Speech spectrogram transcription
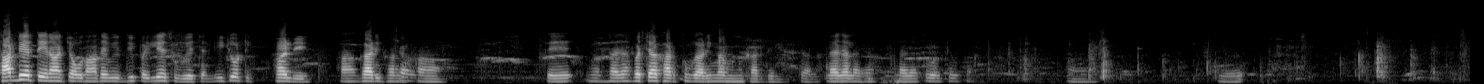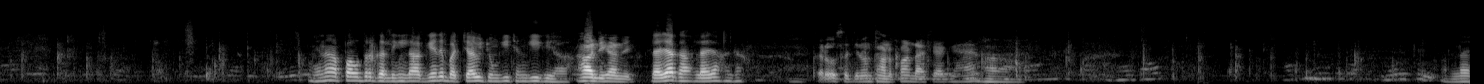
ਸਾਢੇ 13 14 ਤੇ ਵੀਰ ਜੀ ਪਹਿਲੇ ਸੂਏ ਚੱਲੀ ਝੋਟੀ। ਹਾਂਜੀ। ਹਾਂ ਗਾੜੀ ਫੜ ਹਾਂ। ਤੇ ਲੈ ਜਾ ਬੱਚਾ ਖੜ ਤੂੰ ਗਾੜੀ ਮੈਂ ਮੈਨੂੰ ਛੱਡ ਦੇ ਚੱਲ ਲੈ ਜਾ ਲੈ ਜਾ ਲੈ ਜਾ ਤੋਰ ਕੇ ਉੱਪਰ। ਹਾਂ ਤੇ ਇਹ ਨਾ ਆਪਾਂ ਉਧਰ ਗੱਲੀ ਲੱਗ ਗਏ ਤੇ ਬੱਚਾ ਵੀ ਚੁੰਗੀ ਚੰਗੀ ਗਿਆ। ਹਾਂਜੀ ਹਾਂਜੀ। ਲੈ ਜਾ ਗਾ ਲੈ ਜਾ ਜਾ। ਕਰੋ ਸੱਜਣੋਂ ਥਣ ਭਾਂਡਾ ਕਿਆ ਗਿਆ ਹੈ। ਹਾਂ। ਲੈ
